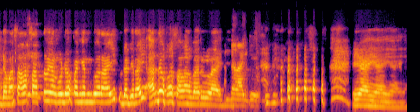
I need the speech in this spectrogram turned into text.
Ada masalah satu yang udah pengen gue raih udah diraih ada masalah baru lagi. Ada lagi. Iya iya iya iya.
